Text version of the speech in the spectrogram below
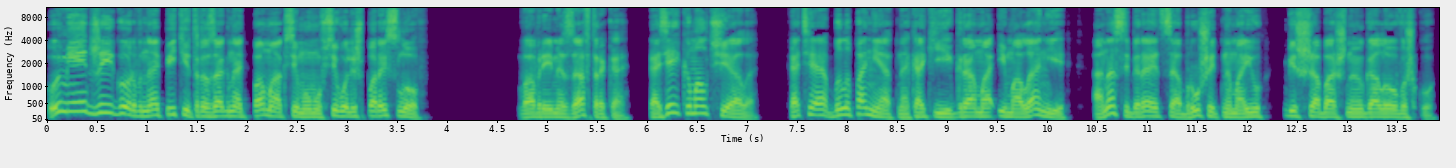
Умеет же Егоровна аппетит разогнать по максимуму всего лишь парой слов. Во время завтрака хозяйка молчала, хотя было понятно, какие грамма и маланьи она собирается обрушить на мою бесшабашную головушку.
